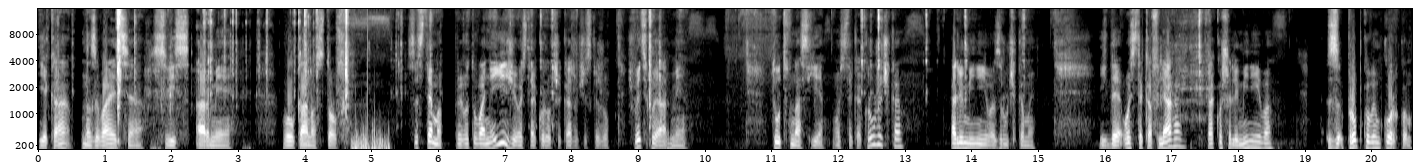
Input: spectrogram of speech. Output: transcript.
яка називається Swiss Army Volcano Stove. Система приготування їжі, ось так коротше кажучи, скажу, шведської армії. Тут в нас є ось така кружечка алюмінієва з ручками. Йде ось така фляга, також алюмінієва, з пробковим корком.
